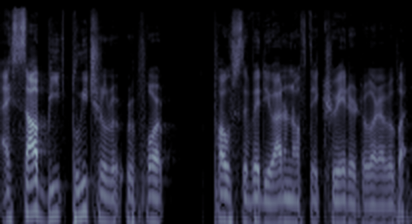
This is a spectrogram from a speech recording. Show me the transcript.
I saw Bleacher Report post the video. I don't know if they created it or whatever, but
